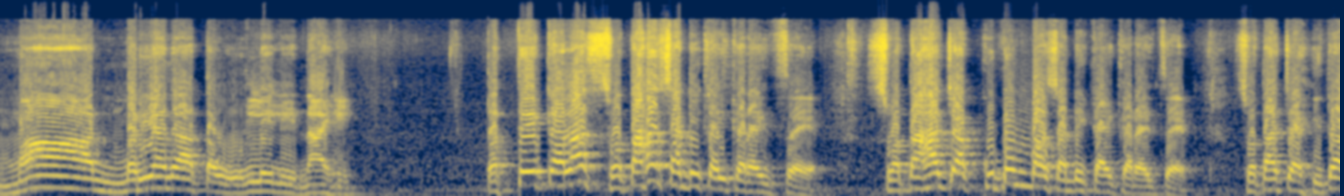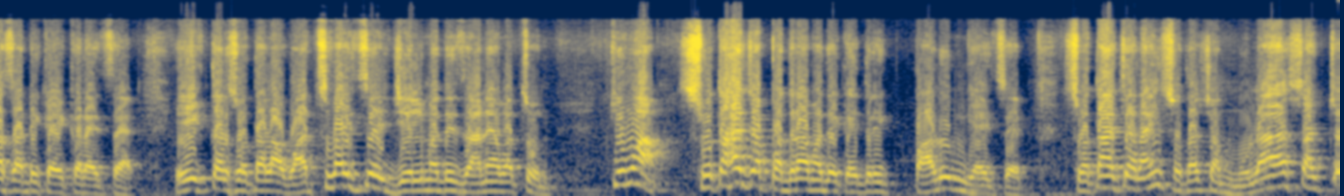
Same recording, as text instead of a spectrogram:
मान मर्यादा आता उरलेली नाही. प्रत्येकाला स्वतःसाठी काही करायचंय. स्वतःच्या कुटुंबासाठी काय करायचंय. स्वतःच्या हितासाठी काय करायचंय. एक तर स्वतःला वाचवायचंय जेलमध्ये जाण्या वाचून. किंवा स्वतःच्या पदरामध्ये काहीतरी पाडून घ्यायचंय. स्वतःच्या नाही स्वतःच्या मुलासाठी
